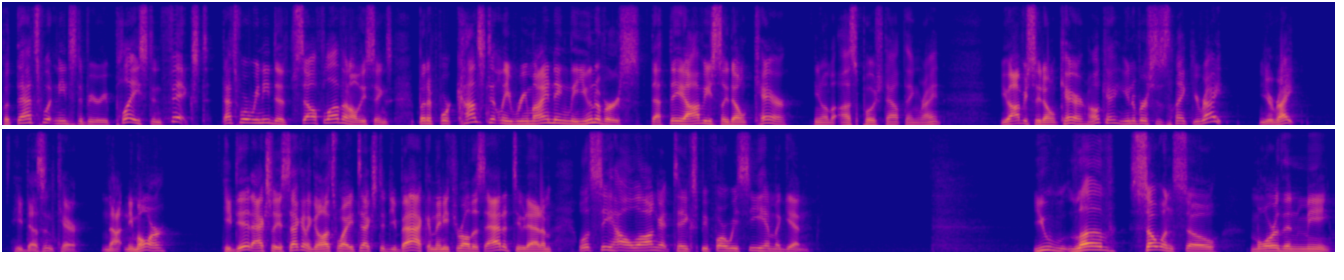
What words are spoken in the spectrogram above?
But that's what needs to be replaced and fixed. That's where we need to self love and all these things. But if we're constantly reminding the universe that they obviously don't care, you know, the us pushed out thing, right? You obviously don't care. Okay, universe is like, you're right. You're right. He doesn't care. Not anymore. He did actually a second ago. That's why he texted you back. And then he threw all this attitude at him. Let's see how long it takes before we see him again. You love so and so more than me.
